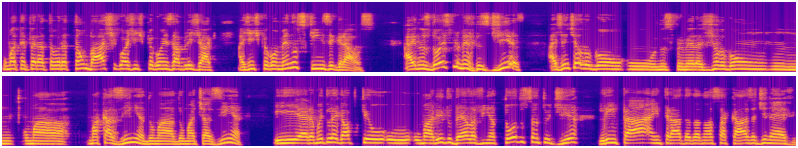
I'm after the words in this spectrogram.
uma temperatura tão baixa igual a gente pegou em Zablijak. A gente pegou menos 15 graus. Aí nos dois primeiros dias, a gente alugou um, um nos primeiros, a gente alugou um, um, uma, uma casinha de uma, de uma tiazinha e era muito legal porque o, o, o marido dela vinha todo santo dia limpar a entrada da nossa casa de neve,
